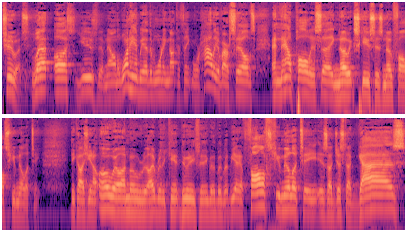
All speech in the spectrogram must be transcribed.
to us. Let us use them. Now, on the one hand, we had the warning not to think more highly of ourselves, and now Paul is saying no excuses, no false humility. Because, you know, oh, well, I'm, I really can't do anything. But, but, but yeah, false humility is a, just a guise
